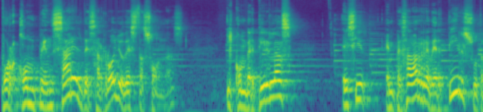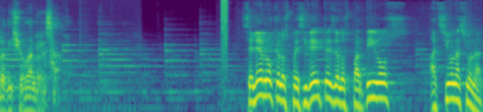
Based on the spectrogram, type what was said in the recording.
por compensar el desarrollo de estas zonas y convertirlas, es decir, empezar a revertir su tradicional rezago. Celebro que los presidentes de los partidos Acción Nacional,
